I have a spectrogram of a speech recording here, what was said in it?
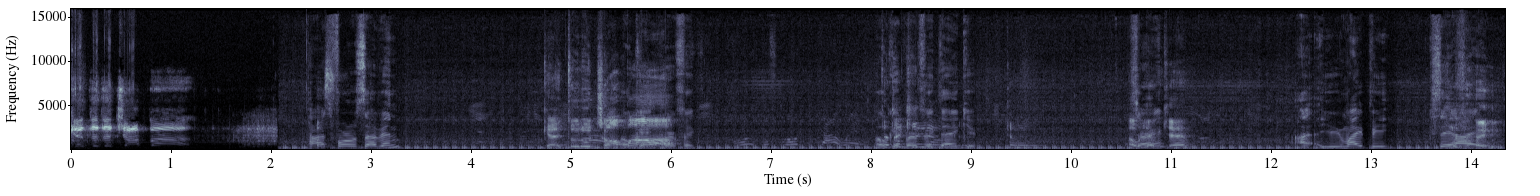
Get to the Past 407. Get to the Okay, chopper! perfect. Go that way. Okay, perfect. Thank you. Are we Sorry? on cam? I, you might be. Say hi. Nein.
